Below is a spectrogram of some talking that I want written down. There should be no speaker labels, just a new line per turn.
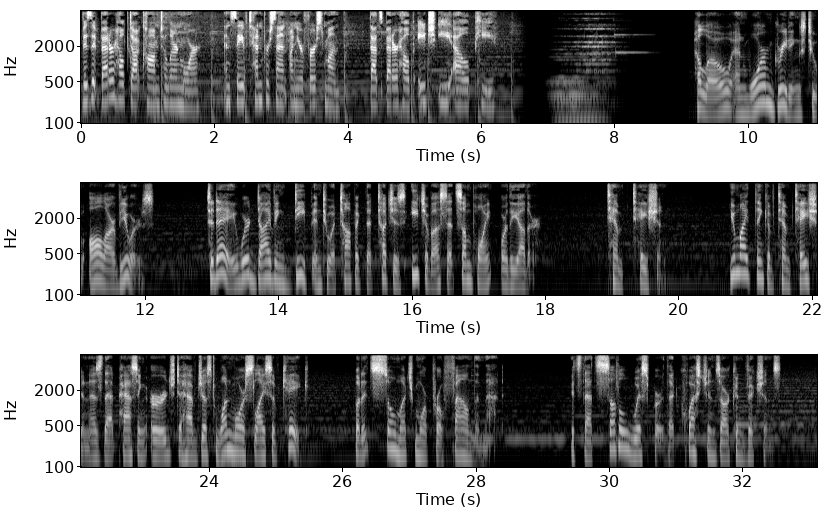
Visit betterhelp.com to learn more and save 10% on your first month. That's BetterHelp H E L P.
Hello, and warm greetings to all our viewers. Today, we're diving deep into a topic that touches each of us at some point or the other temptation. You might think of temptation as that passing urge to have just one more slice of cake, but it's so much more profound than that. It's that subtle whisper that questions our convictions,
